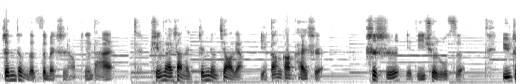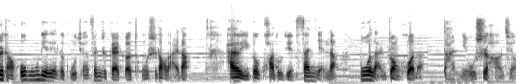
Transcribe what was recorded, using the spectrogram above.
真正的资本市场平台，平台上的真正较量也刚刚开始。事实也的确如此。”与这场轰轰烈烈的股权分置改革同时到来的，还有一个跨度近三年的波澜壮阔的大牛市行情。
